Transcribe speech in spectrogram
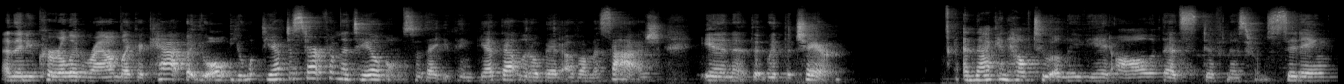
And then you curl it around like a cat, but you, you, you have to start from the tailbone so that you can get that little bit of a massage in the, with the chair. And that can help to alleviate all of that stiffness from sitting.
